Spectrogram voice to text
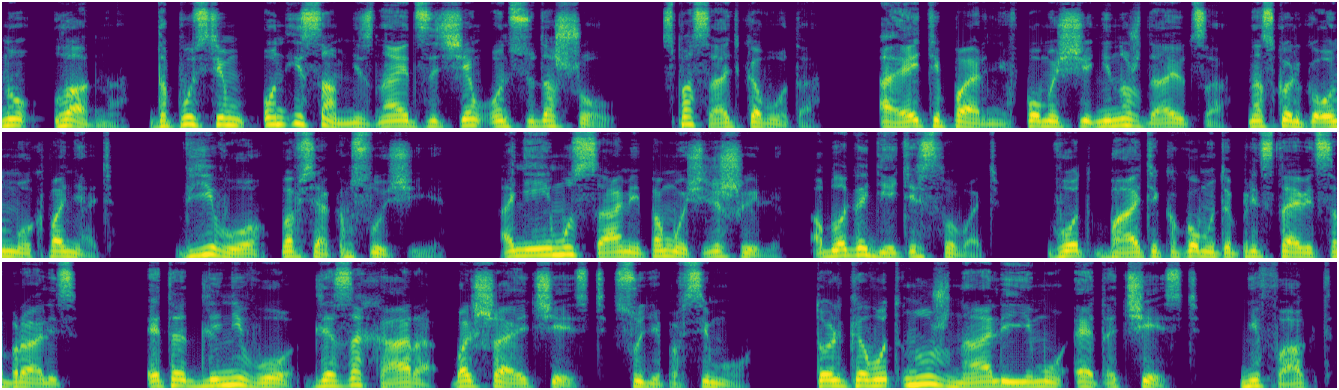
ну, ладно, допустим, он и сам не знает, зачем он сюда шел. Спасать кого-то. А эти парни в помощи не нуждаются, насколько он мог понять. В его, во всяком случае. Они ему сами помочь решили, облагодетельствовать. Вот батя какому-то представить собрались. Это для него, для Захара, большая честь, судя по всему. Только вот нужна ли ему эта честь? Не факт.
